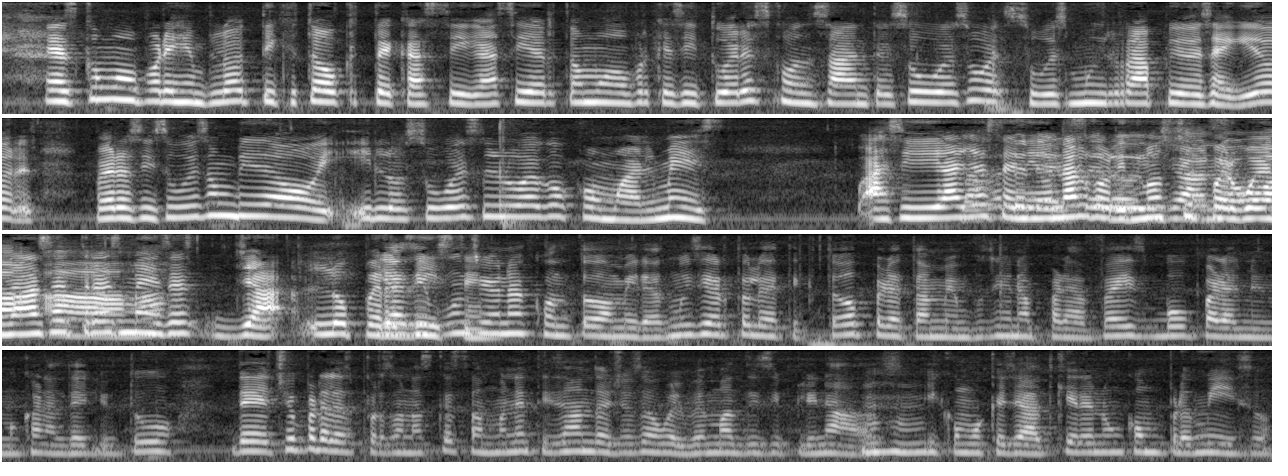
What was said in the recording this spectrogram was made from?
Es como, por ejemplo, TikTok te castiga a cierto modo porque si tú eres constante, subes, subes, subes muy rápido de seguidores. Pero si subes un video hoy y lo subes luego como al mes, así hayas tenido un algoritmo y súper no bueno hace tres meses, ya lo Y así perdiste. funciona con todo. Mira, es muy cierto lo de TikTok, pero también funciona para Facebook, para el mismo canal de YouTube. De hecho, para las personas que están monetizando, ellos se vuelven más disciplinados y como que ya adquieren un compromiso.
